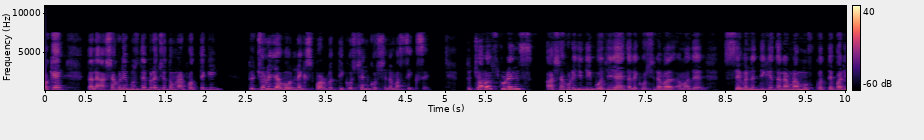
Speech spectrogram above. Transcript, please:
ওকে তাহলে আশা করি বুঝতে পেরেছো তোমরা প্রত্যেকেই তো চলে যাবো নেক্সট পরবর্তী কোশ্চেন কোশ্চেন নাম্বার সিক্সে তো চলো স্টুডেন্টস আশা করি যদি বোঝে যায় তাহলে কোশ্চেন নাম্বার আমাদের সেভেনের দিকে তাহলে আমরা মুভ করতে পারি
